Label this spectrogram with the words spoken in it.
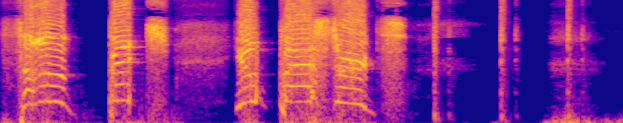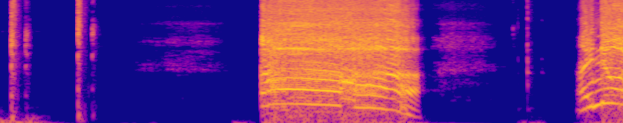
Son of a bitch! You bastards! Ah! I knew I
